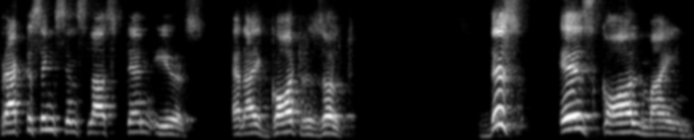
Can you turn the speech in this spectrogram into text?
practising since last ten years and I got result this is called mind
